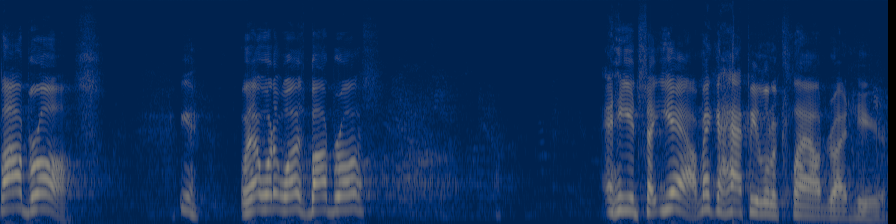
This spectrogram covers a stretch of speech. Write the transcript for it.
Bob Ross. Bob Ross. Yeah. Was that what it was, Bob Ross? And he'd say, Yeah, make a happy little cloud right here.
